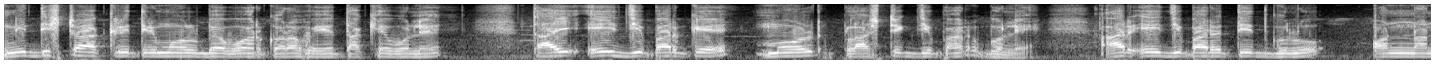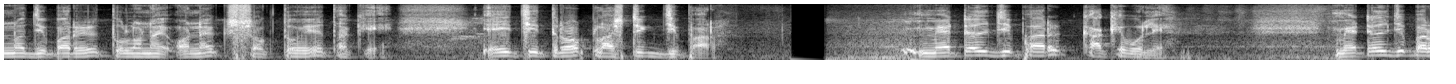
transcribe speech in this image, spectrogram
নির্দিষ্ট আকৃতির মূল ব্যবহার করা হয়ে তাকে বলে। তাই এই জিপারকে মোল্ড প্লাস্টিক জিপার বলে। আর এই জিপারের তিতগুলো অন্যান্য জিপারের তুলনায় অনেক শক্ত হয়ে থাকে। এই চিত্র প্লাস্টিক জিপার। মেটাল জিপার কাকে বলে? মেটাল জিপার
